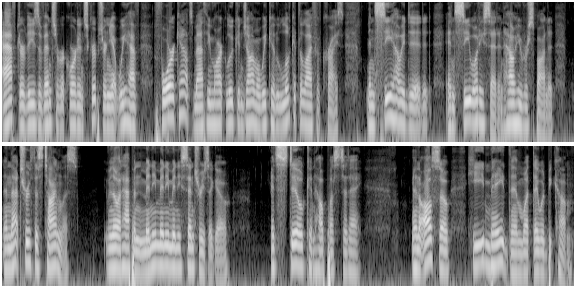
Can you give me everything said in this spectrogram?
after these events are recorded in scripture and yet we have four accounts Matthew, Mark, Luke and John where we can look at the life of Christ and see how he did it and see what he said and how he responded and that truth is timeless. Even though it happened many, many, many centuries ago, it still can help us today. And also, He made them what they would become.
